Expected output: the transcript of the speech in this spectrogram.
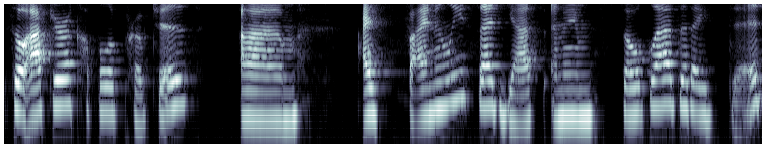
So after a couple approaches, um, I finally said yes, and I'm so glad that I did.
